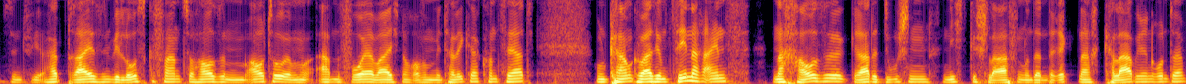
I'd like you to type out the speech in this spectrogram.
sind wir, halb drei sind wir losgefahren zu Hause im Auto. Am Abend vorher war ich noch auf einem Metallica-Konzert und kam quasi um zehn nach eins nach Hause, gerade duschen, nicht geschlafen und dann direkt nach Kalabrien runter.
